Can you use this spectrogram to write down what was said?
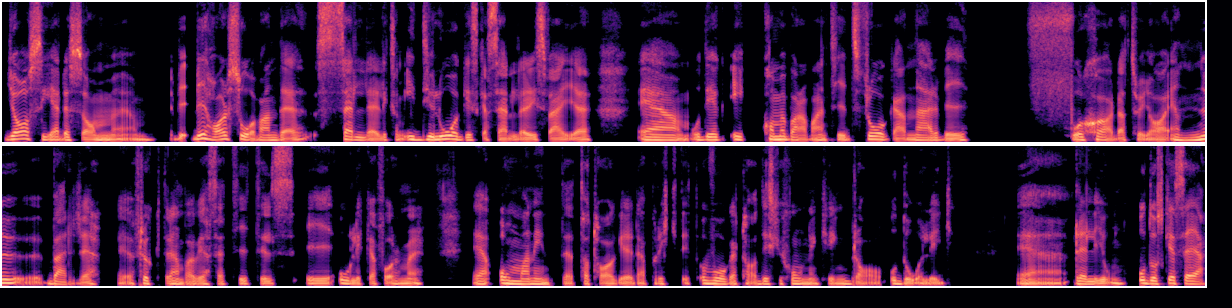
jag ser det som, eh, vi, vi, har sovande celler, liksom ideologiska celler i Sverige eh, och det är, kommer bara vara en tidsfråga när vi får skörda, tror jag, ännu värre frukter än vad vi har sett hittills i olika former. Eh, om man inte tar tag i det där på riktigt och vågar ta diskussionen kring bra och dålig eh, religion. Och då ska jag säga,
